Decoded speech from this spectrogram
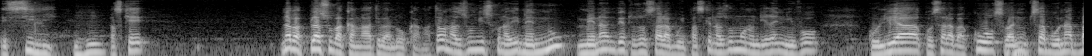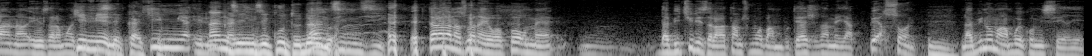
esili. Parce que na baplace oyo bakangaka te bando okanga. Ntango nazongi siko na bi mais nous maintenant nde tozosala boye. Parce que nazomona ondire niveau kolia kosala bacourse banini tosala boye na bana ezala mwa Kimia difficile. elekaki. kimia Na elekaki. nzinzi kutu, na nzinzi. Talaka nazwa na aéroport mais d'habitude ezalaka ta mosu mwa bambouteillage eza mais ya personne. Na bino makambo ekomi sérieux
